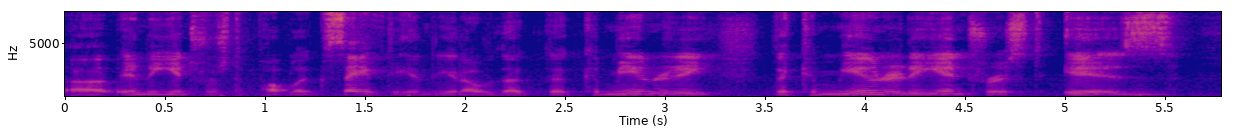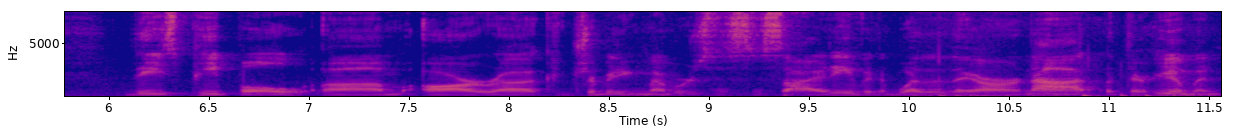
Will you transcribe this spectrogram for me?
uh, in the interest of public safety, and you know, the the community the community interest is these people um, are uh, contributing members of society, even whether they are or not, but they're human,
